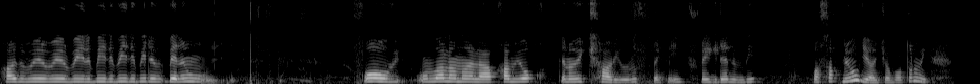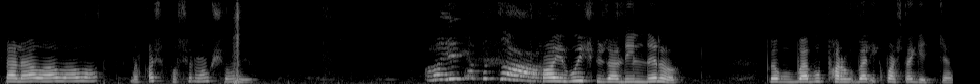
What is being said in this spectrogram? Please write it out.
Haydi bir bir bir bir bir bir benim o onlarla alakam yok. Deno'yu çağırıyoruz. Bekleyin. Şuraya gidelim bir. Basak ne oluyor acaba? Durmayın. La la la la la. Arkadaşlar basıyorum ama bir şey olmuyor. Hayır yapacağım. Hayır bu hiç güzel değil Deno. Ben bu, ben bu par ben ilk başta geçeceğim.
